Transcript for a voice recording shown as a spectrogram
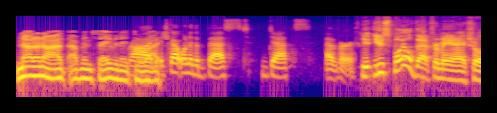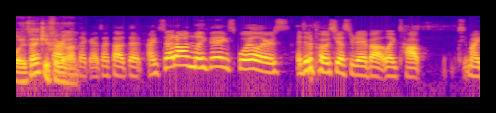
No, no, no. I, I've been saving it to watch. It's got one of the best deaths ever. You, you spoiled that for me, actually. Thank you for Sorry that. about that, guys. I thought that I said on like the thing spoilers. I did a post yesterday about like top t- my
